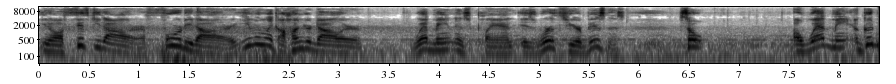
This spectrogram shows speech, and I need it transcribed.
you know, a $50, a $40, even like a $100 web maintenance plan is worth to your business. So a web ma- a good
